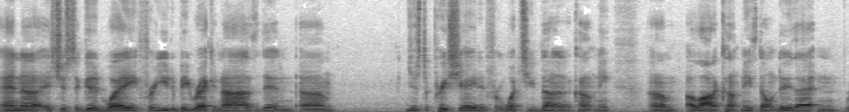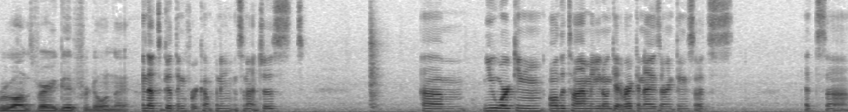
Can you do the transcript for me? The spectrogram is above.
And uh, it's just a good way for you to be recognized and um, just appreciated for what you've done in a company. Um, a lot of companies don't do that, and Ruan's very good for doing that. And that's a good thing for a company. It's not just um, you working all the time and you don't get recognized or anything. So it's it's uh,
